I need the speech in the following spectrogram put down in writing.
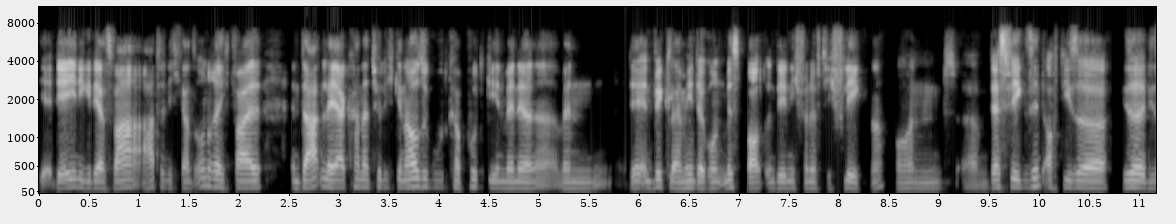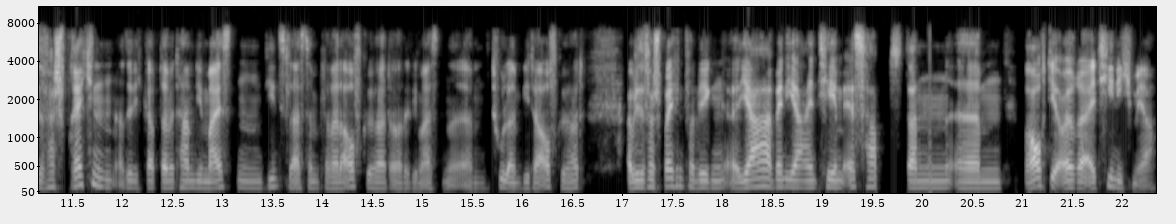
derjenige, der es war, hatte nicht ganz unrecht, weil ein Datenlayer kann natürlich genauso gut kaputt gehen, wenn der, wenn der Entwickler im Hintergrund missbaut und den nicht vernünftig pflegt. Ne? Und ähm, deswegen sind auch diese, diese, diese Versprechen, also ich glaube, damit haben die meisten Dienstleister mittlerweile aufgehört oder die meisten ähm, Toolanbieter aufgehört. Aber diese Versprechen von wegen, äh, ja, wenn ihr ein TMS habt, dann ähm, braucht ihr eure IT nicht mehr.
